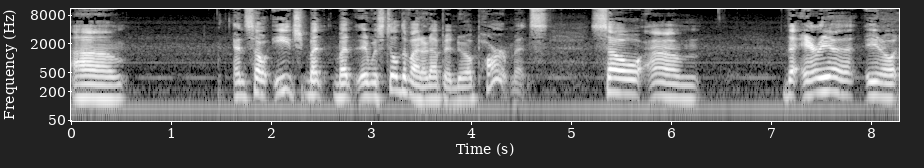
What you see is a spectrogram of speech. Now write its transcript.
Um, and so each, but but it was still divided up into apartments. So um, the area, you know,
